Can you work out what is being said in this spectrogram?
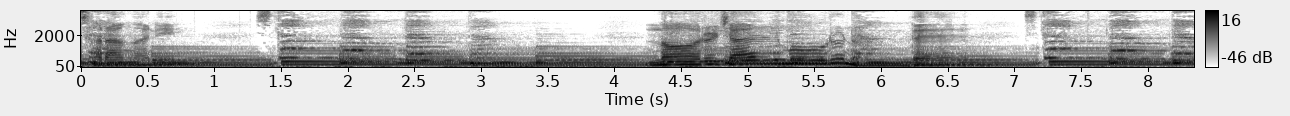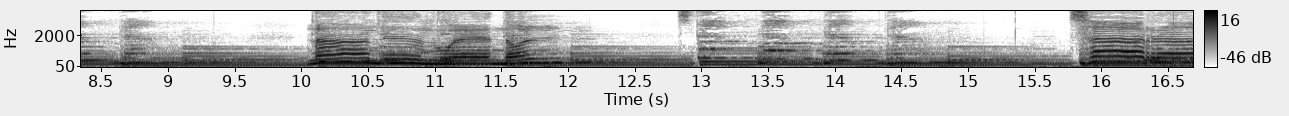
사랑하니 너를 잘 모르는데 나는 왜 널 사랑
